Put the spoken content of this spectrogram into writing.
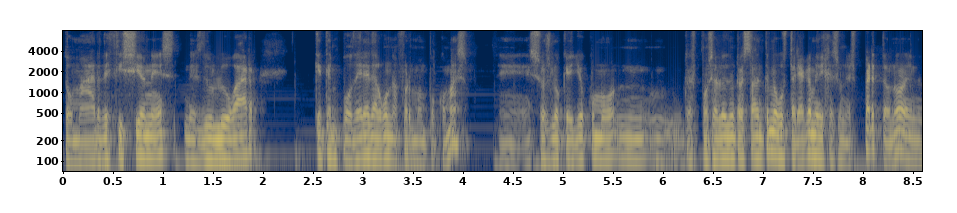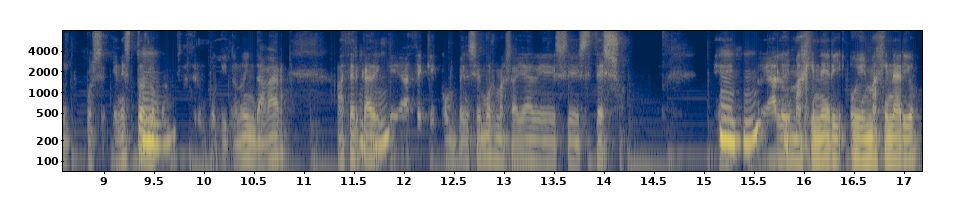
tomar decisiones desde un lugar que te empodere de alguna forma un poco más. Eh, eso es lo que yo como mm, responsable de un restaurante me gustaría que me dijese un experto, ¿no? En, pues en esto es lo que mm. vamos a hacer un poquito, ¿no? Indagar acerca de qué hace que compensemos más allá de ese exceso eh, real o imaginario, o imaginario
